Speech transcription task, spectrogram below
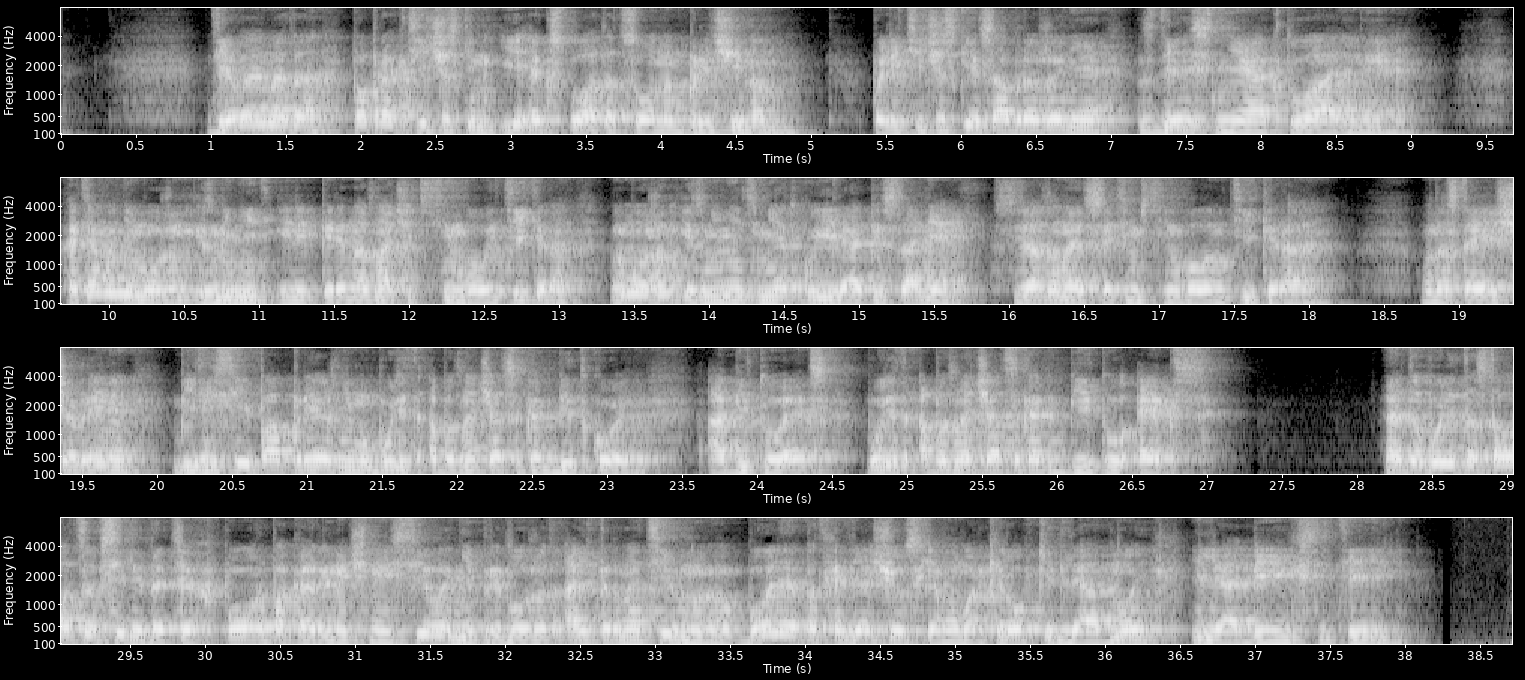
Делаем это по практическим и эксплуатационным причинам. Политические соображения здесь не актуальны. Хотя мы не можем изменить или переназначить символы тикера, мы можем изменить метку или описание, связанное с этим символом тикера. В настоящее время BTC по-прежнему будет обозначаться как биткоин, а B2X будет обозначаться как B2X. Это будет оставаться в силе до тех пор, пока рыночные силы не предложат альтернативную, более подходящую схему маркировки для одной или обеих сетей.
